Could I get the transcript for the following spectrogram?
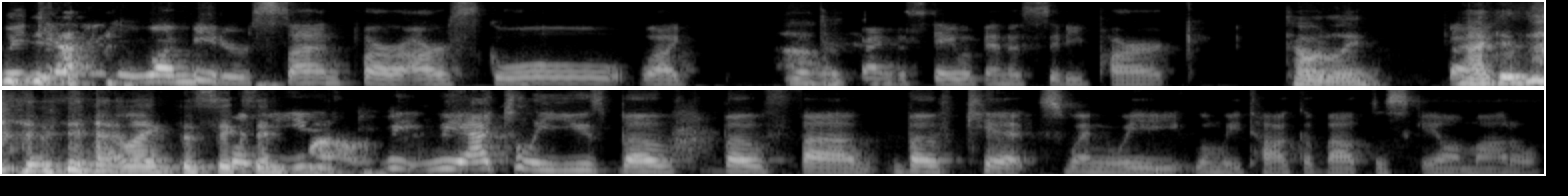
we can't Yeah. use a one meter sun for our school, like when we're trying to stay within a city park. totally I, can, I like the six Well, we inch use- model We, we actually use both both um, both kits when we when we talk about the scale model.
